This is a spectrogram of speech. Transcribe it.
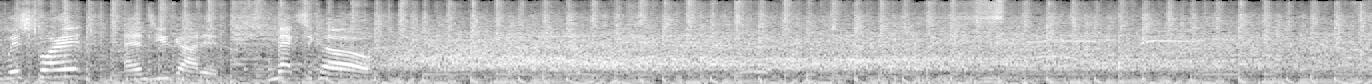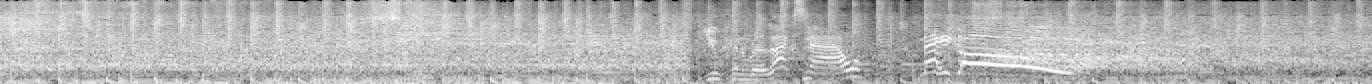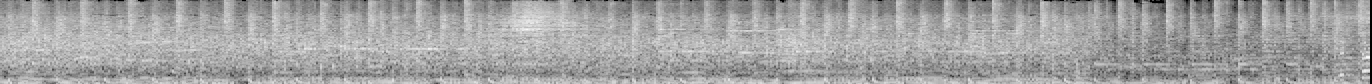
You wished for it, and you got it. Mexico. You can relax now. Mexico!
